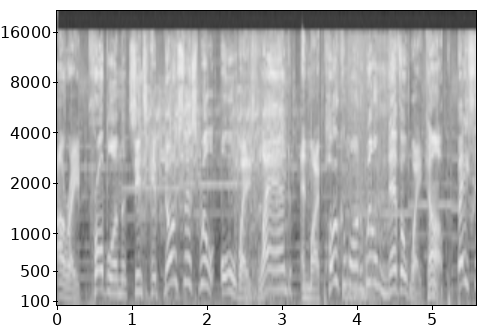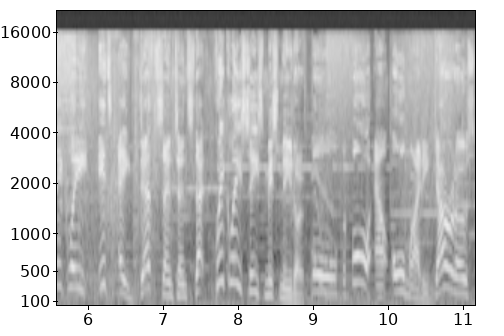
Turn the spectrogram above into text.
are a problem since Hypnosis will always land and my Pokemon will never wake up. Basically, it's a death sentence that quickly sees Miss Nido fall before our almighty Gyarados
